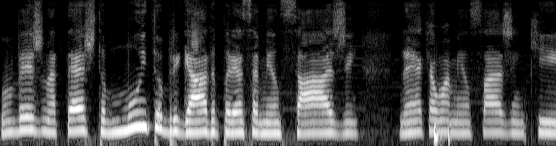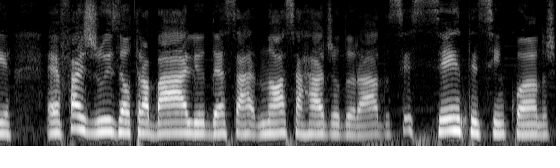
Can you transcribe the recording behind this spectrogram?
um beijo na testa. Muito obrigada por essa mensagem né, que é uma mensagem que é, faz jus ao trabalho dessa nossa Rádio Eldorado, 65 anos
